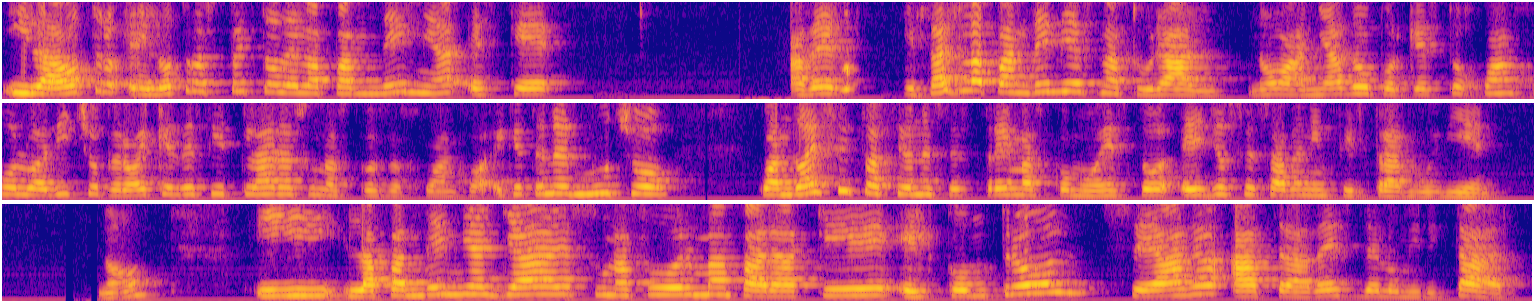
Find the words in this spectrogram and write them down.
Y la otro, el otro aspecto de la pandemia es que, a ver, quizás la pandemia es natural, ¿no? Añado, porque esto Juanjo lo ha dicho, pero hay que decir claras unas cosas, Juanjo. Hay que tener mucho, cuando hay situaciones extremas como esto, ellos se saben infiltrar muy bien, ¿no? Y la pandemia ya es una forma para que el control se haga a través de lo militar.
